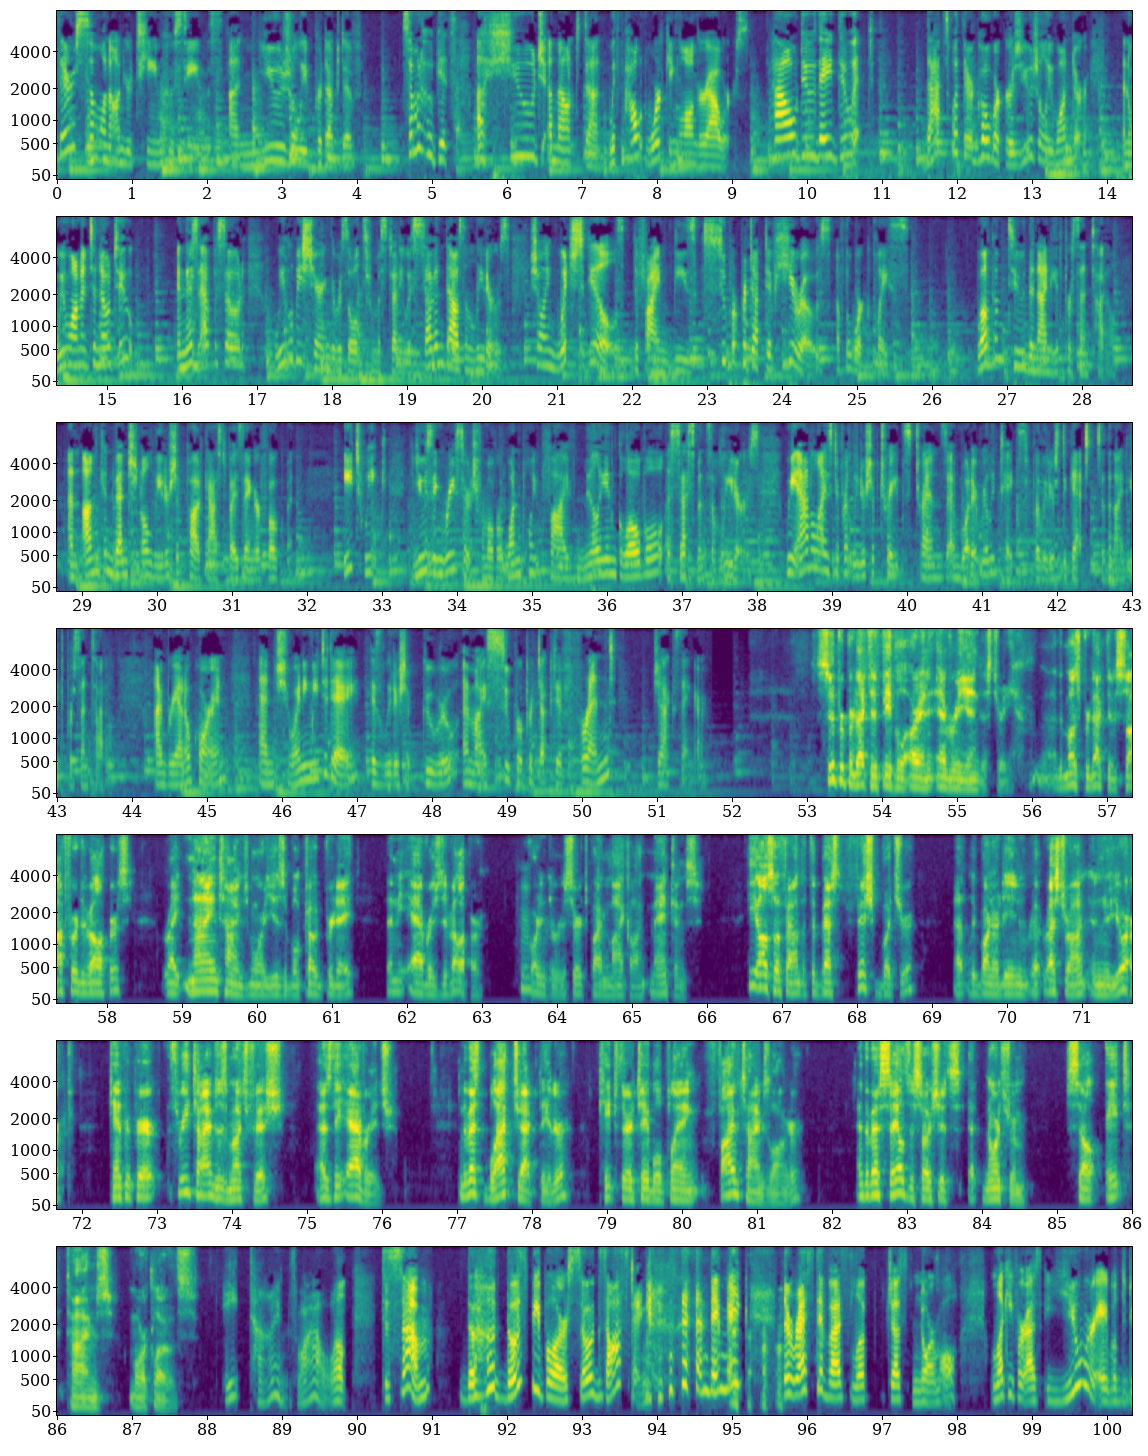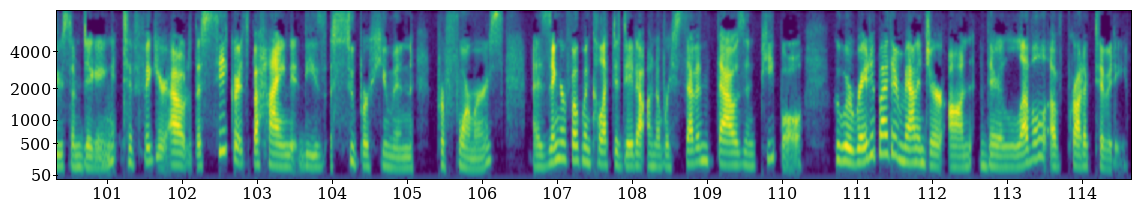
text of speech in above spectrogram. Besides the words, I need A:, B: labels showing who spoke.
A: there someone on your team who seems unusually productive? Someone who gets a huge amount done without working longer hours. How do they do it? That's what their coworkers usually wonder, and we wanted to know too. In this episode, we will be sharing the results from a study with 7,000 leaders showing which skills define these super productive heroes of the workplace. Welcome to the 90th Percentile, an unconventional leadership podcast by Zenger Folkman. Each week, using research from over 1.5 million global assessments of leaders, we analyze different leadership traits, trends, and what it really takes for leaders to get to the 90th percentile. I'm Brianne O'Corin, and joining me today is leadership guru and my super productive friend, Jack Zenger.
B: Super productive people are in every industry. Uh, the most productive software developers write nine times more usable code per day than the average developer, hmm. according to research by Michael Mankins. He also found that the best fish butcher at Le Bernardin restaurant in New York can prepare three times as much fish as the average. And the best blackjack dealer keeps their table playing five times longer. And the best sales associates at Nordstrom sell eight times more clothes.
A: Eight times. Wow. Well, to some, the, those people are so exhausting and they make the rest of us look just normal. Lucky for us, you were able to do some digging to figure out the secrets behind these superhuman performers. Uh, As Zenger Folkman collected data on over 7,000 people who were rated by their manager on their level of productivity.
